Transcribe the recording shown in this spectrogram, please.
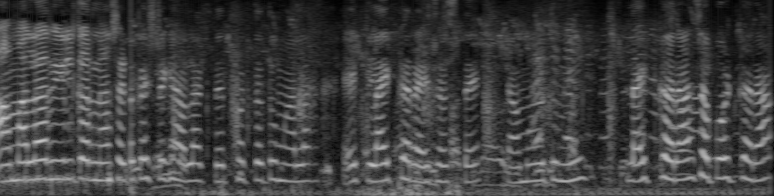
आम्हाला रील करण्यासाठी कष्ट घ्यावं लागतात फक्त तुम्हाला एक लाईक करायचं असते त्यामुळे तुम्ही लाईक करा सपोर्ट करा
